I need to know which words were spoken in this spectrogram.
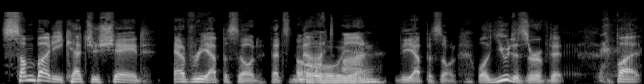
Somebody catches shade every episode that's not Oh, yeah. on the episode. Well, you deserved it, but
